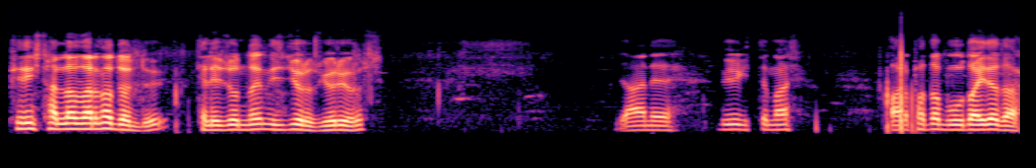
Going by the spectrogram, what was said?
pirinç tarlalarına döndü. Televizyondan izliyoruz, görüyoruz. Yani büyük ihtimal arpada, buğdayda da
